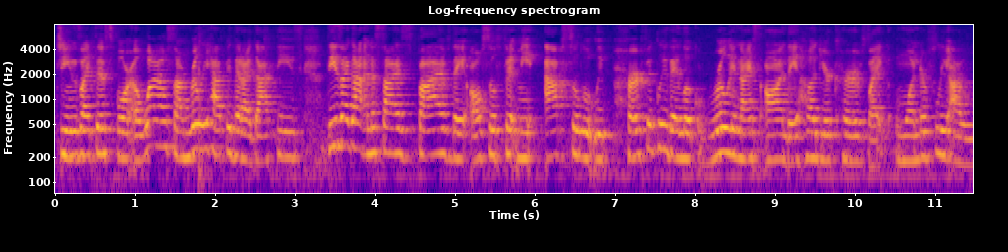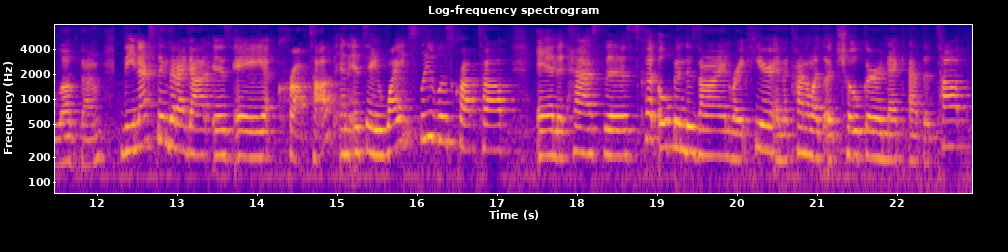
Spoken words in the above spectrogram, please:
jeans like this for a while so I'm really happy that I got these. These I got in a size 5. They also fit me absolutely perfectly. They look really nice on. They hug your curves like wonderfully. I love them. The next thing that I got is a crop top and it's a white sleeveless crop top and it has this cut open design right here and the kind of like a choker neck at the top.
